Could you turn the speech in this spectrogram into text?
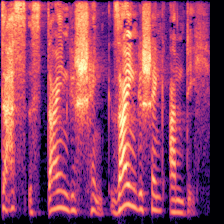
Das ist dein Geschenk, sein Geschenk an dich.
